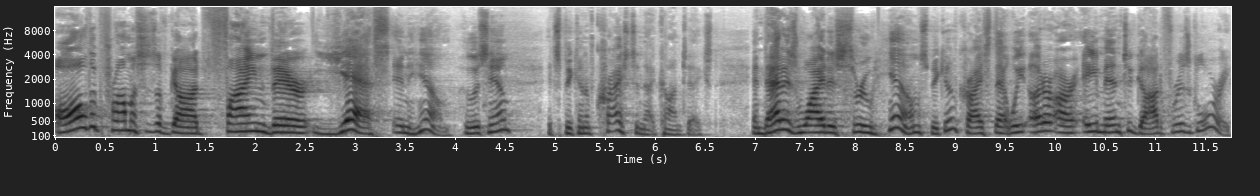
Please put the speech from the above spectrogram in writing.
all the promises of God find their yes in him. Who is him? It's speaking of Christ in that context. And that is why it is through him, speaking of Christ, that we utter our amen to God for his glory.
